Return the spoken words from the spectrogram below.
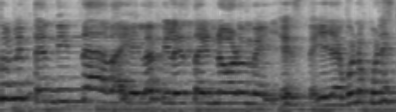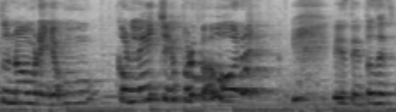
no le entendí nada. Y ahí la fila está enorme. Este, y ella, bueno, ¿cuál es tu nombre? Yo, mm, con leche, por favor. Este, entonces,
